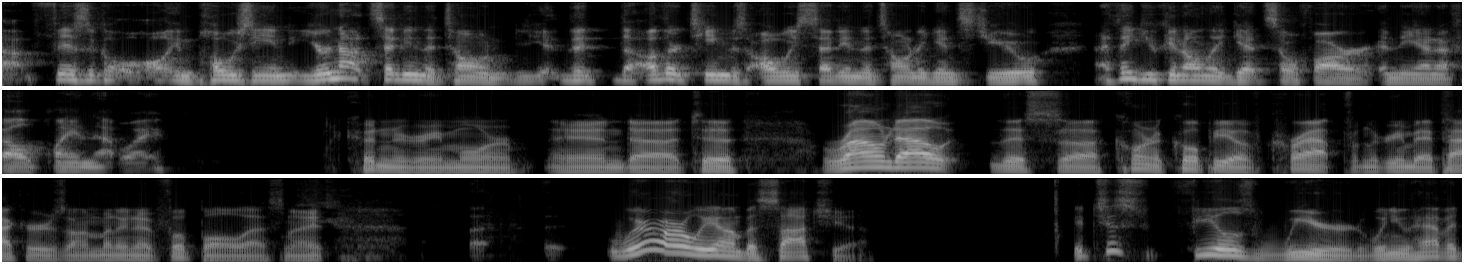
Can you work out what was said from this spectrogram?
uh, physical, imposing. You're not setting the tone. The, the other team is always setting the tone against you. I think you can only get so far in the NFL playing that way. Couldn't agree more. And uh, to round out this uh, cornucopia of crap from the Green Bay Packers on Monday Night Football last night, where are we on Bisaccia? It just feels weird when you have a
